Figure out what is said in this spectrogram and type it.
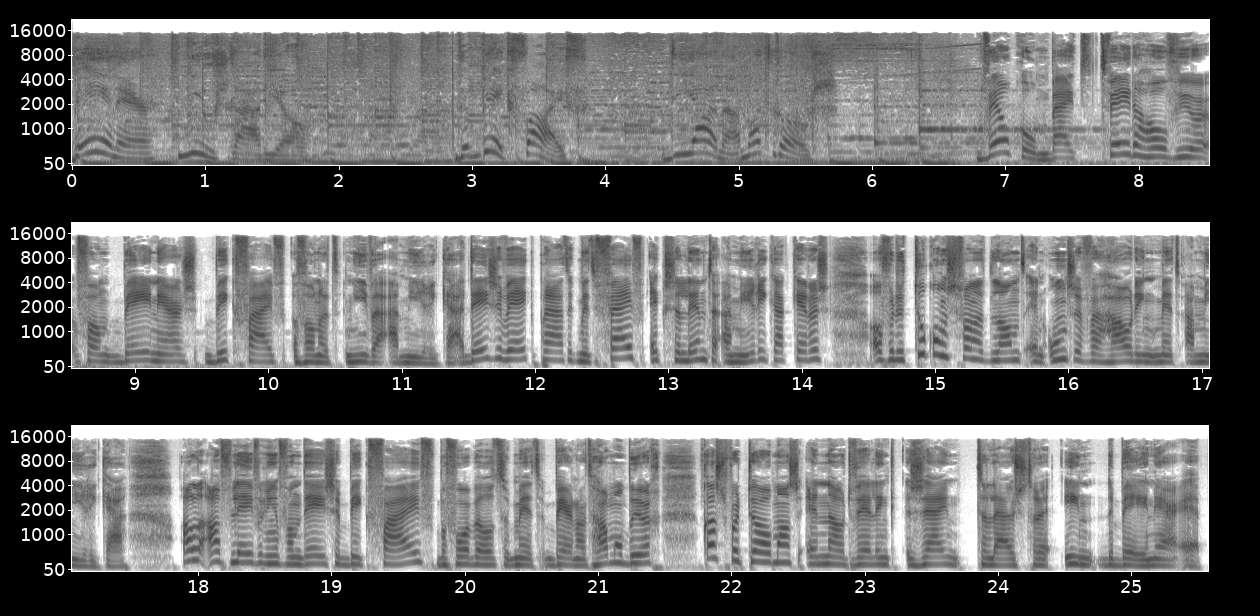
BNR Nieuwsradio. The Big Five. Diana Matroos. Welkom bij het tweede halfuur van BNR's Big Five van het nieuwe Amerika. Deze week praat ik met vijf excellente Amerika-kenners over de toekomst van het land en onze verhouding met Amerika. Alle afleveringen van deze Big Five, bijvoorbeeld met Bernard Hammelburg, Casper Thomas en Nout Welling, zijn te luisteren in de BNR-app.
